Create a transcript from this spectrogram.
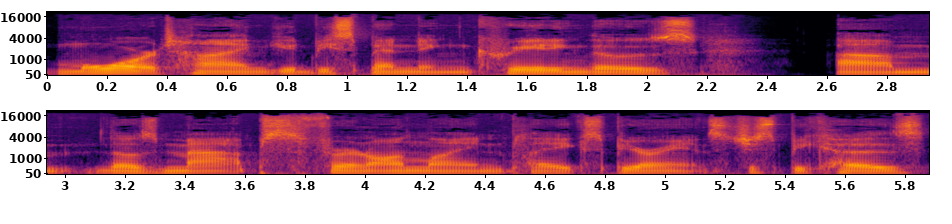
more time you'd be spending creating those um, those maps for an online play experience, just because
